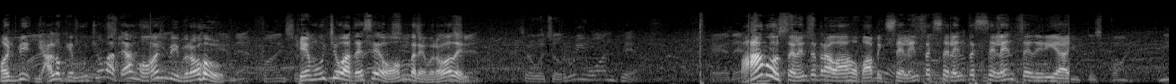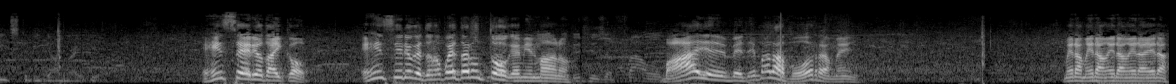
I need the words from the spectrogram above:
Hornsby. Ya lo que mucho batea Hornsby, bro. Que mucho batea ese hombre, brother. Vamos, excelente trabajo, papi. Excelente, excelente, excelente, diría. ¿Es en serio, Taiko? ¿Es en serio que tú no puedes dar un toque, mi hermano? Vaya, vete para la porra, men. Mira, mira, mira, mira, mira.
